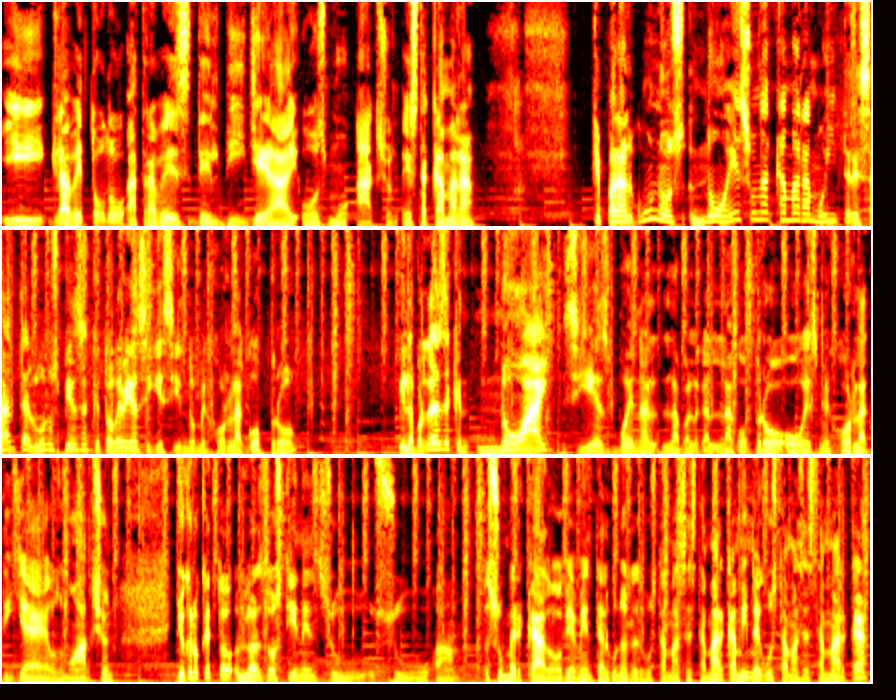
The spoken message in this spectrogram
y grabé todo a través del DJI Osmo Action. Esta cámara que para algunos no es una cámara muy interesante. Algunos piensan que todavía sigue siendo mejor la GoPro. Y la verdad es de que no hay si es buena la, GoPro o es mejor la DJI Osmo Action. Yo creo que las dos tienen su, um, su mercado. Obviamente a algunos les gusta más esta marca. A mí me gusta más esta marca.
